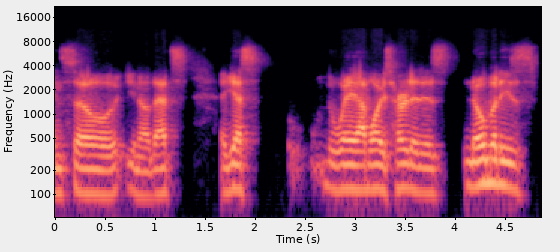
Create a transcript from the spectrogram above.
and so, you know, that's, I guess, the way I've always heard it is nobody's,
